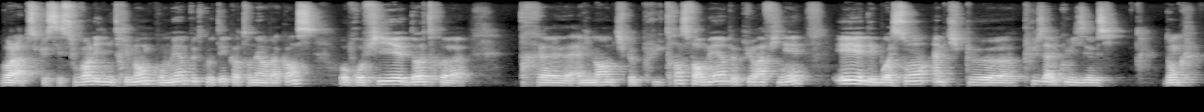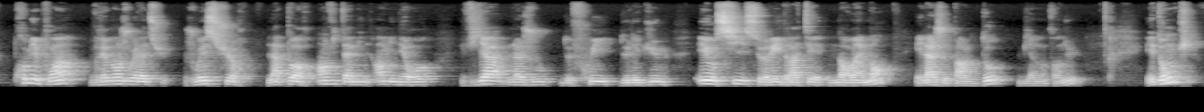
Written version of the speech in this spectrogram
Voilà, parce que c'est souvent les nutriments qu'on met un peu de côté quand on est en vacances, au profit d'autres aliments un petit peu plus transformés, un peu plus raffinés, et des boissons un petit peu euh, plus alcoolisées aussi. Donc, premier point, vraiment jouer là-dessus. Jouer sur l'apport en vitamines, en minéraux, via l'ajout de fruits, de légumes et aussi se réhydrater normalement. Et là, je parle d'eau, bien entendu. Et donc,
